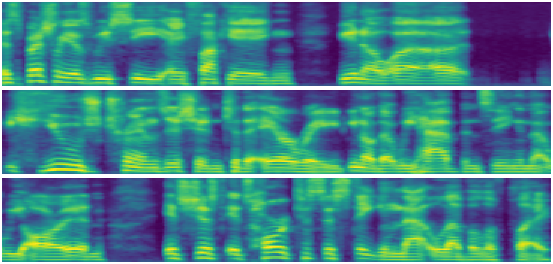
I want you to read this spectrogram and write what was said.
especially as we see a fucking, you know, uh, huge transition to the air raid, you know, that we have been seeing and that we are in it's just it's hard to sustain that level of play.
